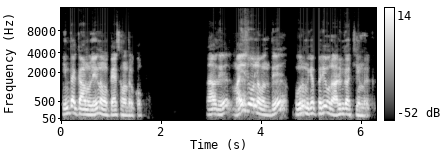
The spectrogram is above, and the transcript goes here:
இந்த காணொலியில் நம்ம பேச வந்திருக்கோம். அதாவது மைசூர்ல வந்து ஒரு மிகப்பெரிய ஒரு அருங்காட்சியகம் இருக்கு.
